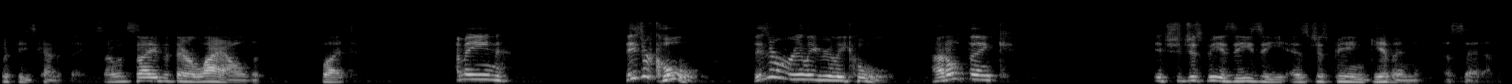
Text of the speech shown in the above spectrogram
with these kind of things. I would say that they're allowed, but I mean, these are cool. These are really really cool. I don't think it should just be as easy as just being given a set of.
